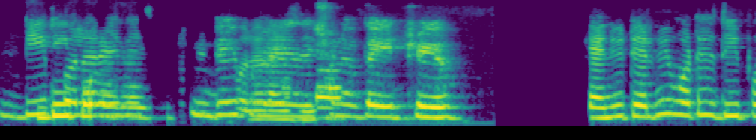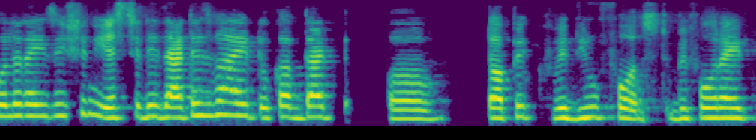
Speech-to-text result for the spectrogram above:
Depolarization. Depolarization of the atria. Can you tell me what is depolarization? Yesterday, that is why I took up that uh, topic with you first before I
